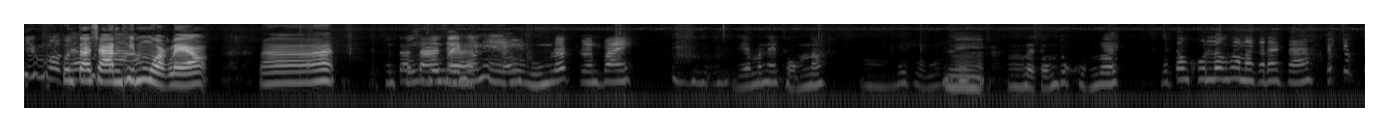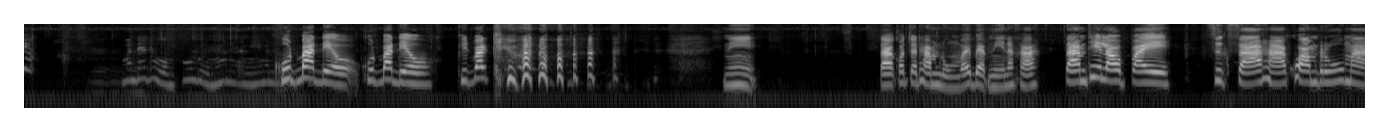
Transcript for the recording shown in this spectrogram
ทิ้มหมวกคุณตาชาญทิ้มหมวกแล้วว้าดคุณตาชาญอย่าเอาหลุมเล็กเกินไป เดี๋ยวมันให้ถมเนาะอืมไม่ผมนี่อืมเลยถมทุกขุมเลย ไม่ต้องคุ้นเรื่องเท่านั้นก็ได้จ้ะมันได้ถมผู้หลุมมันอันนี้มันคุดบ้านเดียว คุดบ้านเดียว คิดบ้านคิดบ้านนี่ ตาก็จะทำหลุมไว้แบบนี้นะคะ ตามที่เราไปศึกษาหาความรู้มา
